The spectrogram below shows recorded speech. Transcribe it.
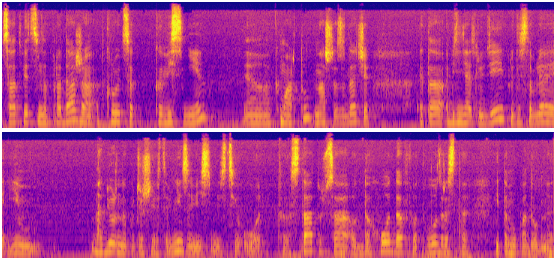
Соответственно, продажа откроется к весне, э, к марту. Наша задача это объединять людей, предоставляя им надежное путешествие вне зависимости от статуса, от доходов, от возраста и тому подобное.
